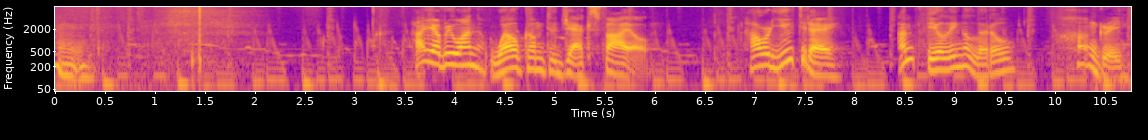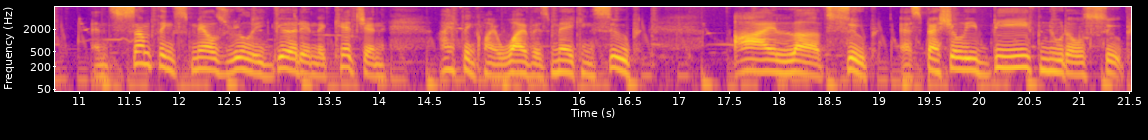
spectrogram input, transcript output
Hmm. Hi everyone, welcome to Jack's File. How are you today? I'm feeling a little hungry and something smells really good in the kitchen. I think my wife is making soup. I love soup, especially beef noodle soup.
